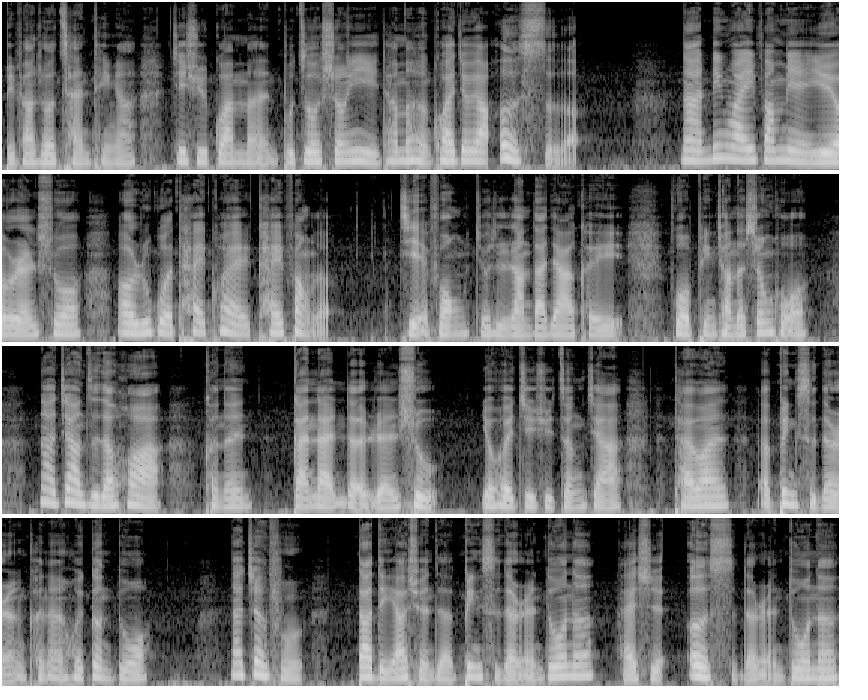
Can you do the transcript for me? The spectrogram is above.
比方说餐厅啊，继续关门不做生意，他们很快就要饿死了。那另外一方面，也有人说，哦，如果太快开放了，解封就是让大家可以过平常的生活，那这样子的话，可能感染的人数又会继续增加，台湾呃病死的人可能会更多。那政府到底要选择病死的人多呢？还是饿死的人多呢？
